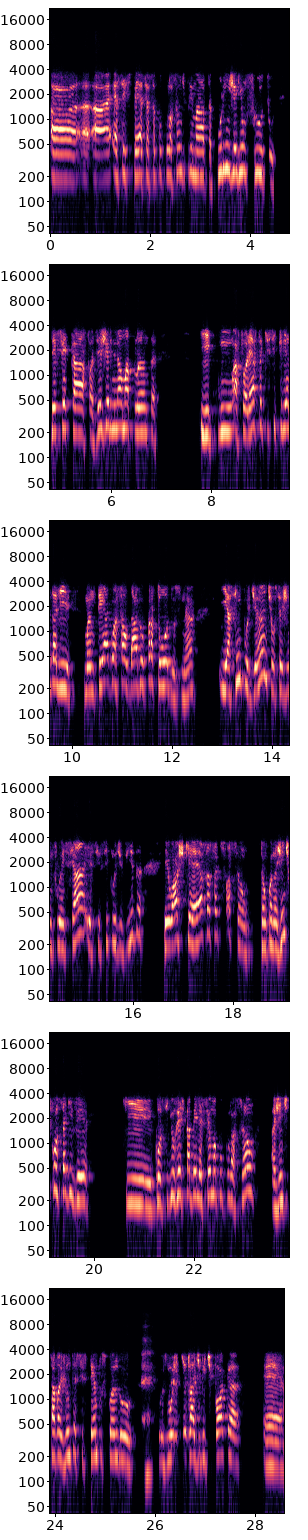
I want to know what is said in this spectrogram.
a, a, essa espécie, essa população de primata, por ingerir um fruto, defecar, fazer germinar uma planta e com a floresta que se cria dali, manter água saudável para todos, né? E assim por diante, ou seja, influenciar esse ciclo de vida, eu acho que é essa a satisfação. Então, quando a gente consegue ver que conseguiu restabelecer uma população, a gente estava junto esses tempos quando é. os muriquis lá de Bitpoca é,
